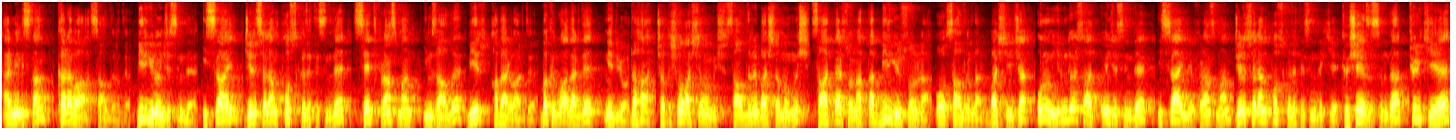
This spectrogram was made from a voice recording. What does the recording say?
Ermenistan Karabağ'a saldırdı. Bir gün öncesinde İsrail Jerusalem Post gazetesinde Seth Fransman imzalı bir haber vardı. Bakın o haberde ne diyor? Daha çatışma başlamamış, saldırı başlamamış. Saatler sonra hatta bir gün sonra o saldırılar başlayacak. Onun 24 saat öncesinde İsrailli Fransman Jerusalem Post gazetesindeki köşe yazısında Türkiye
